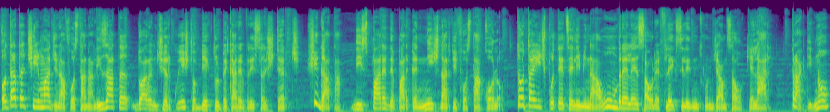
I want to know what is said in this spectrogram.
Odată ce imaginea a fost analizată, doar încercuiești obiectul pe care vrei să-l ștergi. Și gata, dispare de parcă nici n-ar fi fost acolo. Tot aici puteți elimina umbrele sau reflexele dintr-un geam sau ochelari. Practic, nu?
